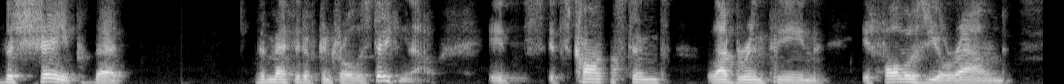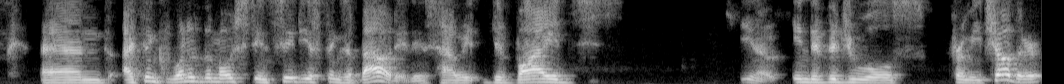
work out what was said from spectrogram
the shape that the method of control is taking now. It's it's constant, labyrinthine. It follows you around, and I think one of the most insidious things about it is how it divides you know individuals from each other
